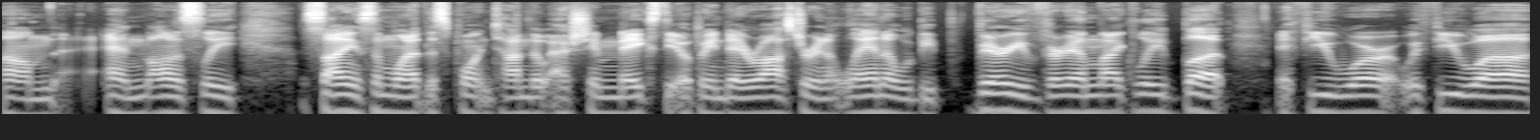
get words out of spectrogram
Um, and honestly, signing someone at this point in time that actually makes the opening day roster in Atlanta would be very, very unlikely. But if you were, if you uh,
